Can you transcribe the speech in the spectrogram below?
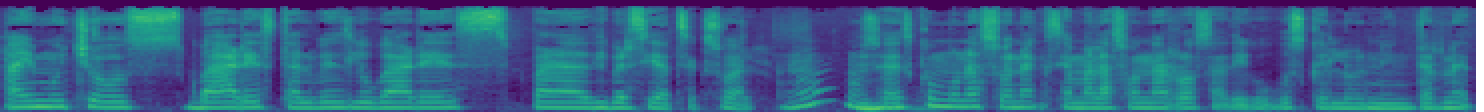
hay muchos bares, tal vez lugares para diversidad sexual, ¿no? O sea, es como una zona que se llama la zona rosa, digo, búsquenlo en internet.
